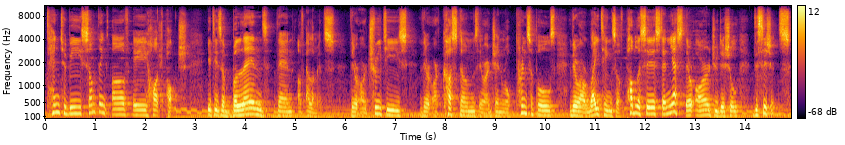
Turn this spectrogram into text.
tend to be something of a hodgepodge. It is a blend then of elements. There are treaties, there are customs, there are general principles, there are writings of publicists, and yes, there are judicial decisions.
